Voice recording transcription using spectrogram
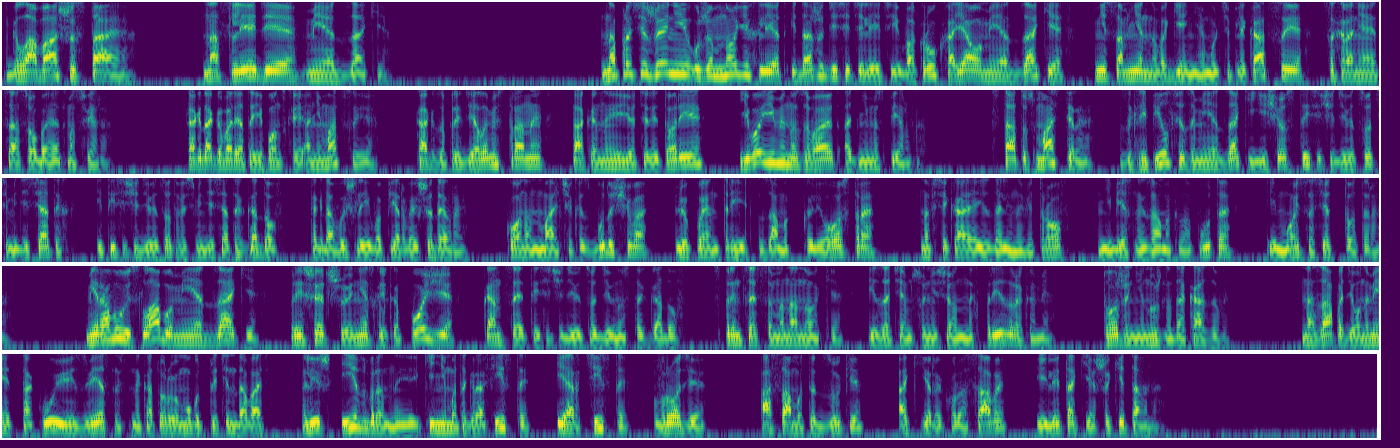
Глава 6. Наследие Миядзаки. На протяжении уже многих лет и даже десятилетий вокруг Хаяо Миядзаки, несомненного гения мультипликации, сохраняется особая атмосфера. Когда говорят о японской анимации, как за пределами страны, так и на ее территории, его имя называют одним из первых. Статус мастера закрепился за Миядзаки еще с 1970-х и 1980-х годов, когда вышли его первые шедевры «Конан. Мальчик из будущего», «Люпен 3. Замок Калиостро», «Навсекая из долины ветров», «Небесный замок Лапута» и «Мой сосед Тотора». Мировую славу Миядзаки, пришедшую несколько позже, в конце 1990-х годов, с «Принцессой Мононоке» и затем с «Унесенных призраками», тоже не нужно доказывать. На Западе он имеет такую известность, на которую могут претендовать лишь избранные кинематографисты и артисты вроде Асаму Тедзуки, Акиры Курасавы или Такеши Китана.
